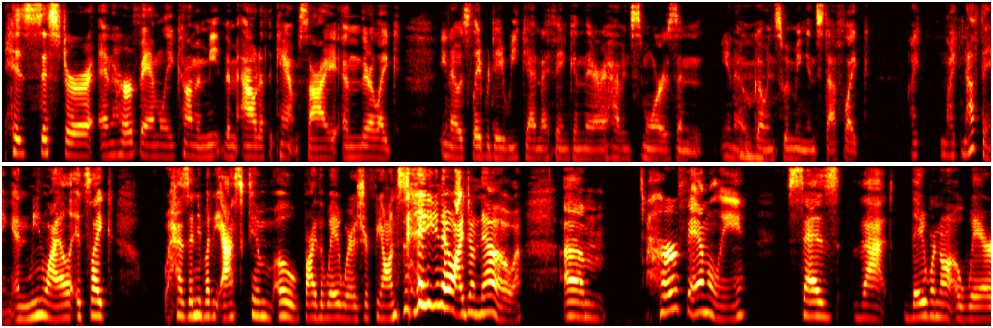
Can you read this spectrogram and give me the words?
His sister and her family come and meet them out at the campsite, and they're like, you know, it's Labor Day weekend, I think, and they're having s'mores and you know Mm. going swimming and stuff like, like, like nothing. And meanwhile, it's like. Has anybody asked him, oh, by the way, where's your fiance? you know, I don't know. Um, her family says that they were not aware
